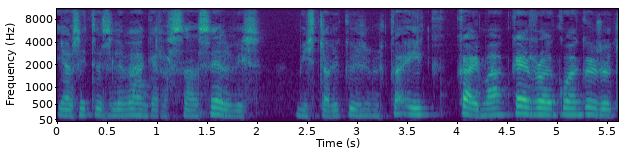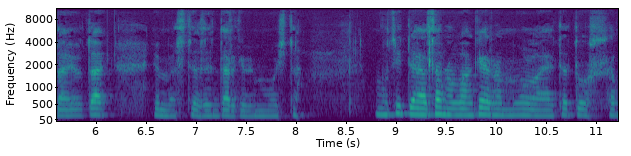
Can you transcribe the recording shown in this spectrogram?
Ja sitten sille vähän kerrassaan selvisi, mistä oli kysymys. Kai, kai mä kerroin, kun hän kysyi tai jotain. En mä sitä sen tarkemmin muista. Mutta sitten hän sanoi vain kerran mulle, että tuossa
